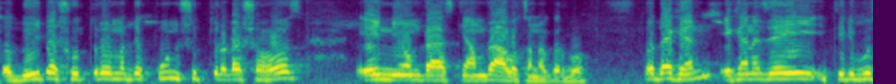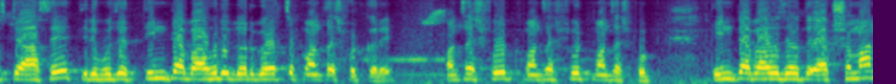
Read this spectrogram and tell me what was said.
তো দুইটা সূত্রের মধ্যে কোন সূত্রটা সহজ, এই নিয়মটা আজকে আমরা আলোচনা করব। তো দেখেন, এখানে যেই ত্রিভুজটা আছে, ত্রিভুজের তিনটা বাহুরই দৈর্ঘ্য হচ্ছে পঞ্চাশ ফুট করে। পঞ্চাশ ফুট পঞ্চাশ ফুট পঞ্চাশ ফুট। তিনটা বাহু যেহেতু এক সমান,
